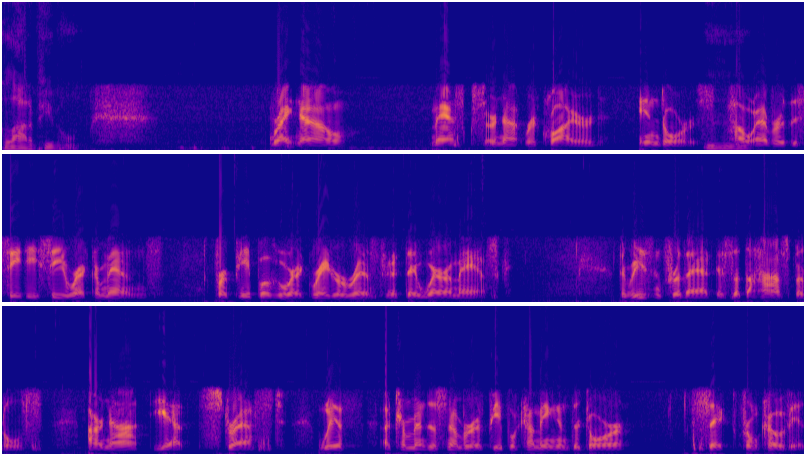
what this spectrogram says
a lot of people? Right now, masks are not required indoors. Mm-hmm. However, the CDC recommends for people who are at greater risk that they wear a mask. The reason for that is that the hospitals are not yet stressed with a tremendous number of people coming in the door sick from COVID.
